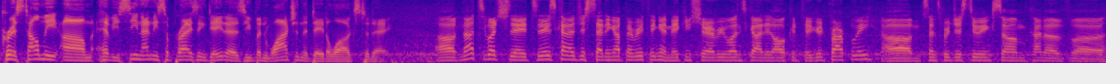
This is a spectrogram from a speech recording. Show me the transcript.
Chris, tell me, um, have you seen any surprising data as you've been watching the data logs today? Uh, not too much today. Today's kind of just setting up everything and making sure everyone's got it all configured properly. Um, since we're just doing some kind of uh,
